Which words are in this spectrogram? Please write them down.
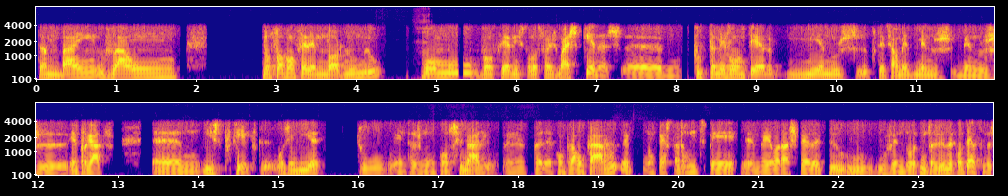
também vão, não só vão ser em menor número, como vão ser instalações mais pequenas, porque também vão ter menos, potencialmente menos, menos empregados. isto porquê? Porque hoje em dia tu entras num concessionário uh, para comprar um carro, eh, não queres estar ali de pé uh, meia hora à espera que o, o, vendedor, muitas vezes acontece, mas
